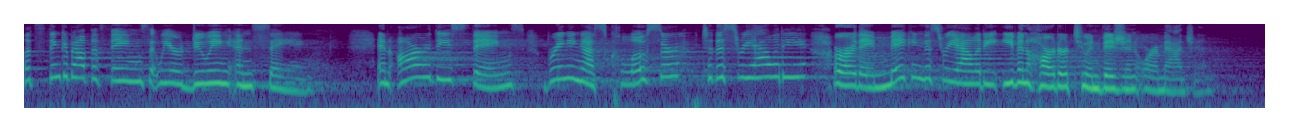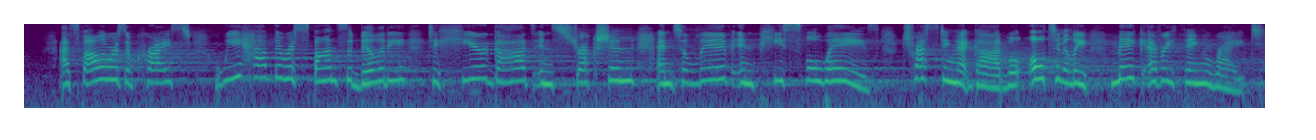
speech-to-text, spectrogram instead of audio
let's think about the things that we are doing and saying. And are these things bringing us closer to this reality, or are they making this reality even harder to envision or imagine? As followers of Christ, we have the responsibility to hear God's instruction and to live in peaceful ways, trusting that God will ultimately make everything right.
